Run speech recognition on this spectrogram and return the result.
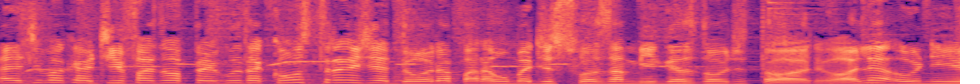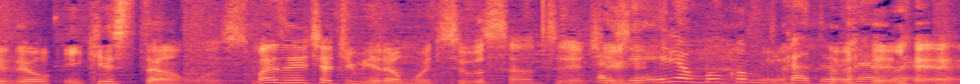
A Edma Cartinho faz uma pergunta constrangedora para uma de suas amigas do auditório. Olha o nível em que estamos. Mas a gente admira muito o Silvio Santos. A gente... A gente- Ele é um bom comunicador, né, amor? Ele é,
